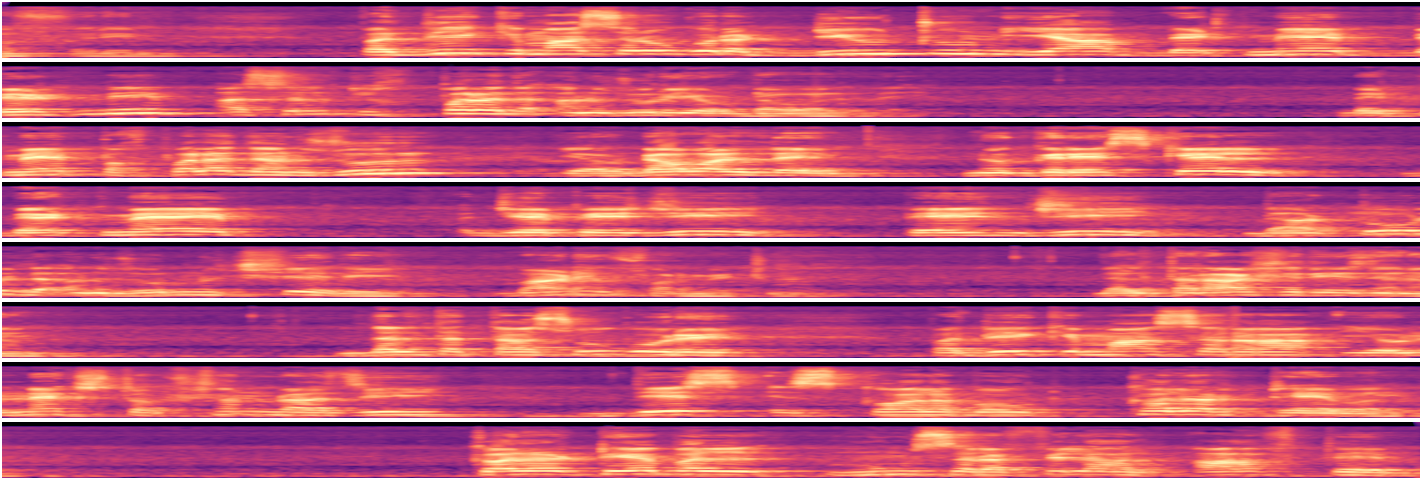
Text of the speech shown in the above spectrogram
آفرین په دې کې ما سره وګوره ډیوټون یا بیټ میپ بیټ میپ اصل کې خپل د انځور یو ډول دی بیټ میپ په خپله د انځور یو ډول دی نو ګریسکیل، بیټ میپ، جی پی جی، پی این جی دا ټول د انځورونو چی دی بڼی او فارمیټونه دلته راشی دی ځنه دلته تاسو وګوری په دی کی ما سره یو نیکسټ اپشن راځی دیس از کال اباوټ کلر ټیبل کلر ټیبل مونږ سره فی الحال آف ته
